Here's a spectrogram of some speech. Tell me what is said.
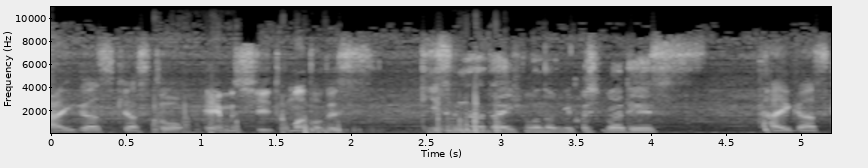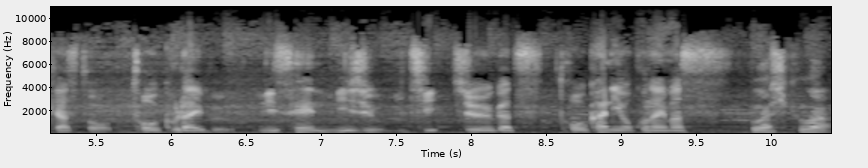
タイガースキャスト MC トマトですリスナー代表の三越場です。タイガースキャストトークライブ20211月10日に行います詳しくは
